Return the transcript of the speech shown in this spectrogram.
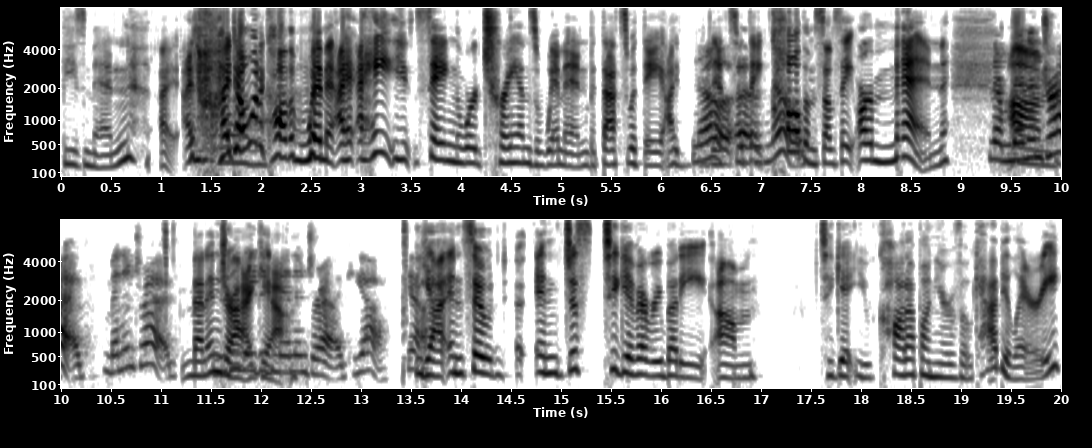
these men. I I don't, I don't want to call them women. I, I hate you saying the word trans women, but that's what they I No, that's what uh, they no. call themselves. They are men, They're men um, in drag. Men in drag. men in drag. Yeah, Men in drag. Yeah. Yeah. yeah and so and just to give everybody um to get you caught up on your vocabulary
